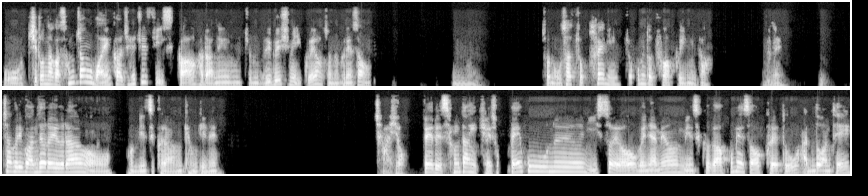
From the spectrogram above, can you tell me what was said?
오, 지로나가 3.5 마인까지 해줄 수 있을까라는 좀 의구심이 있고요. 저는 그래서 음, 전 오사 쪽 프렌이 조금 더 좋아 보입니다. 네. 자 그리고 안드레이랑 어, 어, 민스크랑 경기는 자 역배를 상당히 계속 빼고는 있어요. 왜냐면 민스크가 홈에서 그래도 안더한테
